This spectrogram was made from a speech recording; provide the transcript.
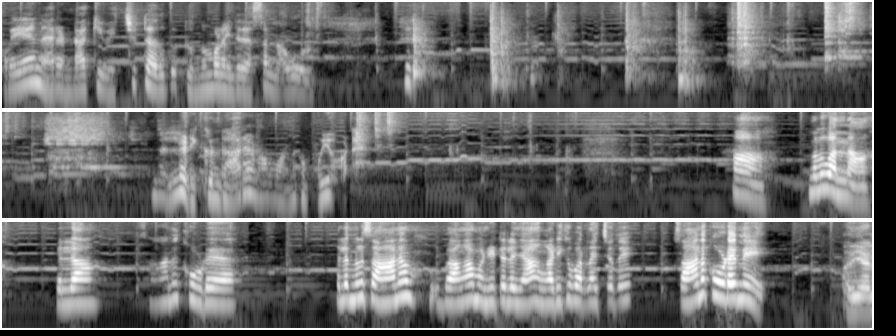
കുറേ നേരം ഉണ്ടാക്കി വെച്ചിട്ട് അത് തിന്നുമ്പോൾ അതിന്റെ രസം ഉണ്ടാവുള്ളൂ അടിക്കുന്നുണ്ട്. ആരാണോ വന്നു പോയി നോക്കട്ടെ. ആ നിങ്ങൾ വന്നാ? അല്ല സാധനമൊക്കെ ഇവിടെ? അല്ല നിങ്ങൾ സാധനം വാങ്ങാൻ വേണ്ടിയിട്ടല്ലേ ഞാൻ അങ്ങാടിക്ക് പറഞ്ഞത് സാധനമൊക്കെ ഇവിടെന്നേ. അത് ഞാൻ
